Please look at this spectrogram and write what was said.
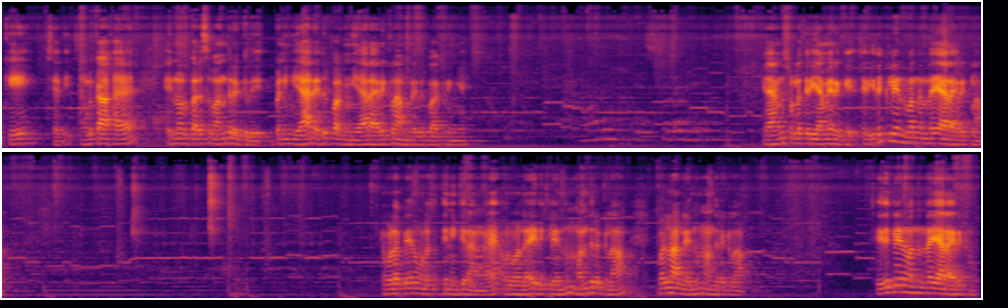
ஓகே சரி. உங்களுக்காக இன்னொரு பரிசு வந்திருக்குது. இப்போ நீங்கள் யாரை எதிர்பார்க்குறீங்க? யாரை இருக்கலாம்னு எதிர்பார்க்குறீங்க? யாருன்னு சொல்ல தெரியாமல் இருக்குது சரி இதுக்குலேருந்து வந்திருந்தா யாராக இருக்கலாம்? எவ்வளோ பேர் உங்களை சுற்றி நிற்கிறாங்க ஒருவேளை இதுக்குலேருந்தும் வந்திருக்கலாம். வெளிநாட்டிலேருந்தும் வந்திருக்கலாம். சரி இதுக்குலேருந்து வந்திருந்தா யாராக இருக்கும்?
